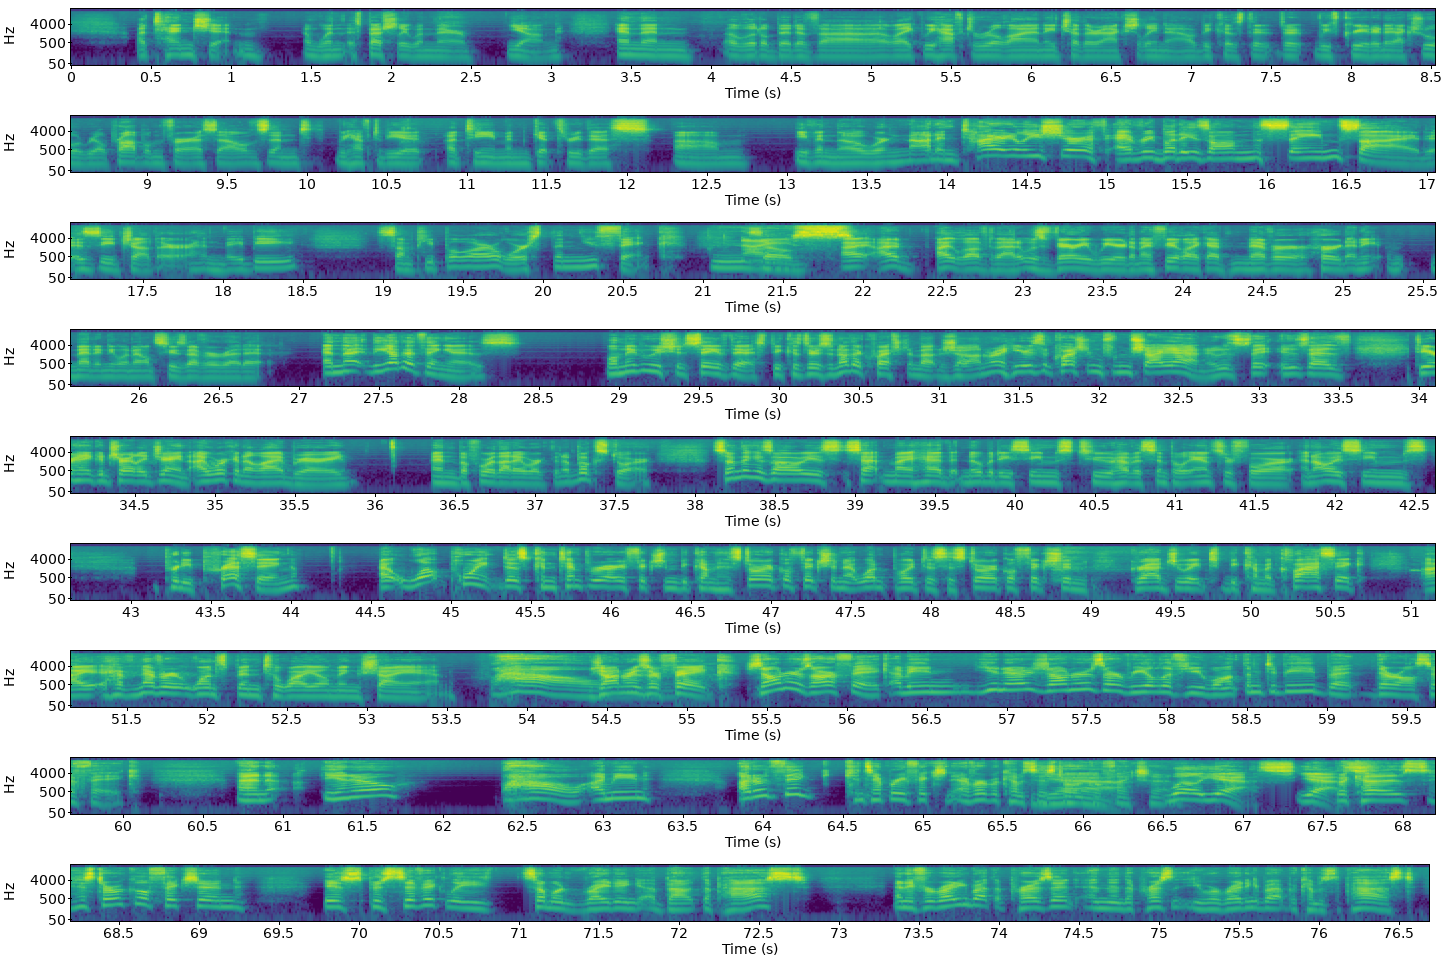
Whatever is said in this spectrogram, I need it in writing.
attention and when especially when they're young. And then a little bit of uh like we have to rely on each other actually now because there there- we've created an actual real problem for ourselves and we have to be a, a team and get through this. Um even though we're not entirely sure if everybody's on the same side as each other and maybe some people are worse than you think Nice. so I, I i loved that it was very weird and i feel like i've never heard any met anyone else who's ever read it and that the other thing is well, maybe we should save this because there's another question about genre. Here's a question from Cheyenne who, who says, Dear Hank and Charlie Jane, I work in a library. And before that, I worked in a bookstore. Something has always sat in my head that nobody seems to have a simple answer for and always seems pretty pressing. At what point does contemporary fiction become historical fiction? At what point does historical fiction graduate to become a classic? I have never once been to Wyoming, Cheyenne. Wow. Genres are fake. genres are fake. I mean, you know, genres are real if you want them to be, but they're also fake. And, you know, wow. I mean, I don't think contemporary fiction ever becomes historical Yeah. fiction. Well, yes, yes. because historical fiction is specifically someone writing about the past. And if you're writing about the present and then the present you were writing about becomes the past,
